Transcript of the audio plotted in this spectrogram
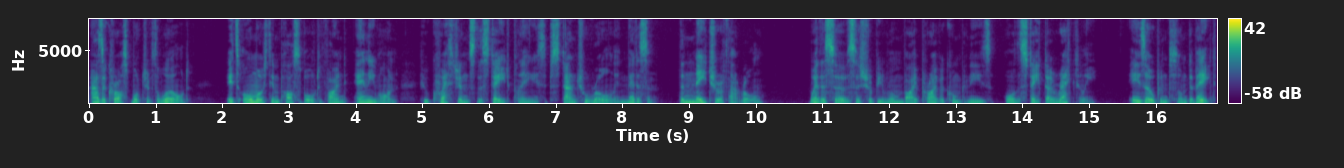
as across much of the world, it's almost impossible to find anyone who questions the state playing a substantial role in medicine. The nature of that role whether services should be run by private companies or the state directly is open to some debate,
